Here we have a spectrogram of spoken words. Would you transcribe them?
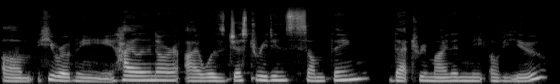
Um, he wrote me, Hi Eleanor, I was just reading something that reminded me of you.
